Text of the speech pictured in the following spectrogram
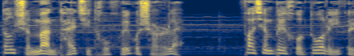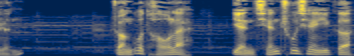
当沈曼抬起头回过神儿来，发现背后多了一个人。转过头来，眼前出现一个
